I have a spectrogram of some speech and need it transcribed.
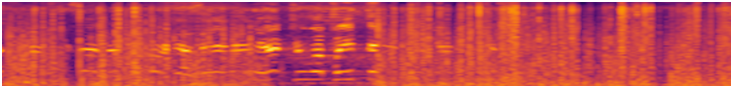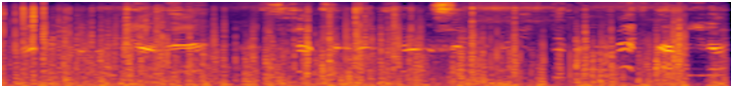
Anita Nilsson öppnar på fart. Jag ser Nelly Höök prova på yttern. Jan Eliasson. Här kommer de igen. Eh, Kjetterberg känns inte riktigt korrekt den bilen.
